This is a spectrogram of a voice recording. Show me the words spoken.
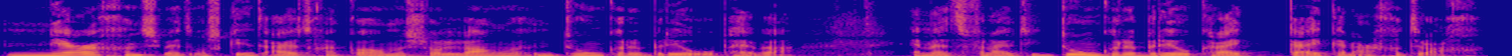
nergens met ons kind uit gaan komen zolang we een donkere bril op hebben. En met vanuit die donkere bril kijken naar gedrag.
